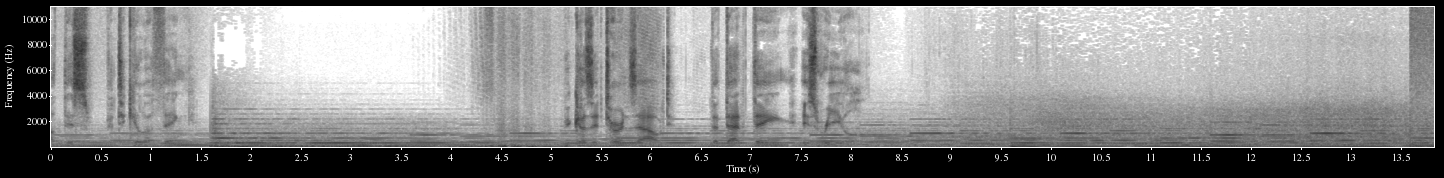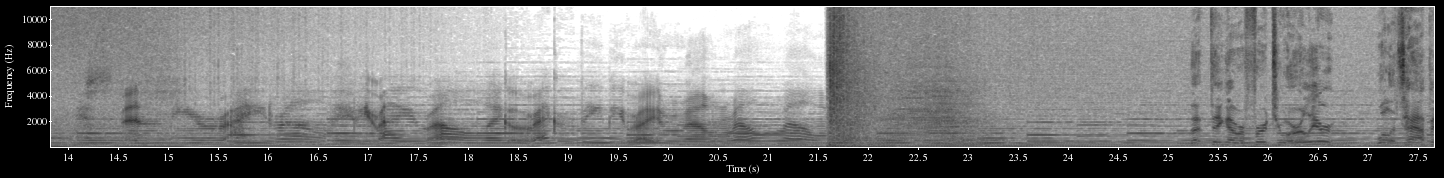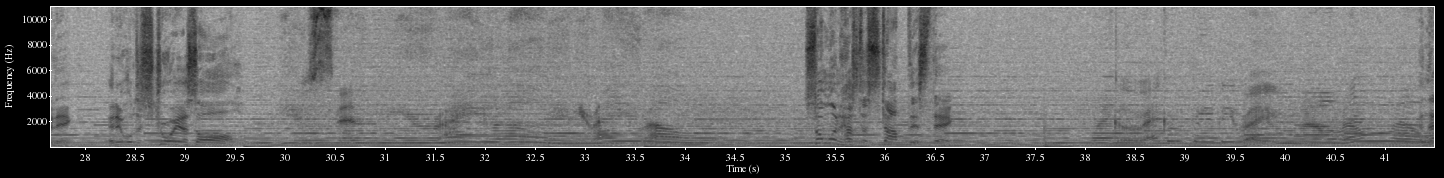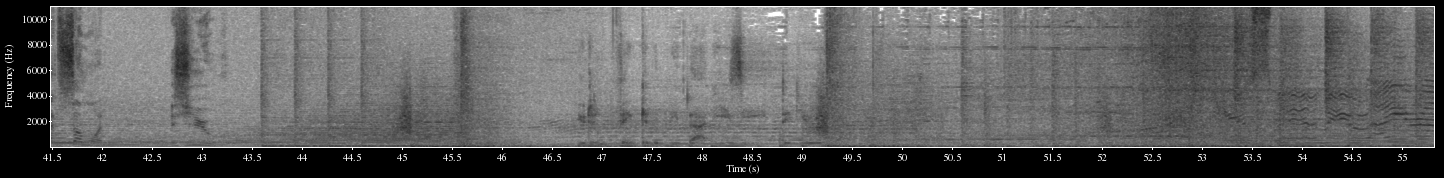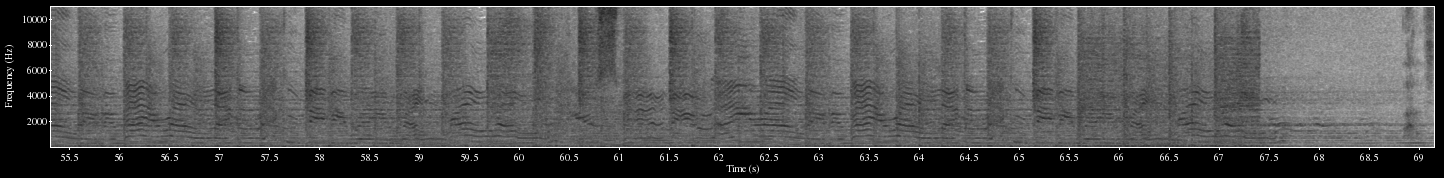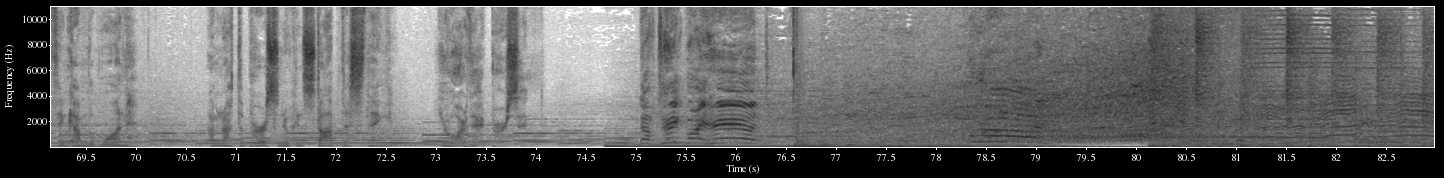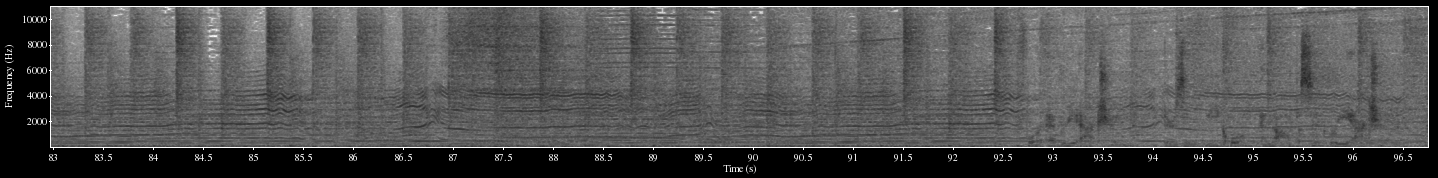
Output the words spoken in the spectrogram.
about this particular thing. Because it turns out that that thing is real. Spin me right round, baby, right round like a record, baby, right round, round, round. That thing I referred to earlier? Well, it's happening, and it will destroy us all. Someone has to stop this thing, like a record, baby, right round, round, round. and that someone is you. You didn't think it would be that easy, did you? You person who can stop this thing. You are that person. Now take my hand! Run! For every action, there's an equal and opposite reaction.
